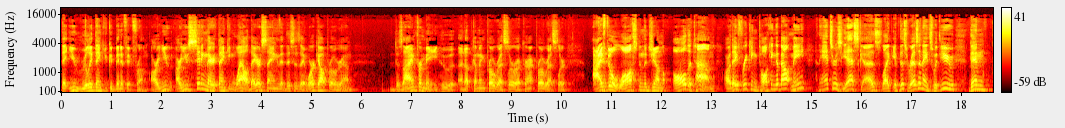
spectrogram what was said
that you really think you could benefit from? Are you are you sitting there thinking, wow, they are saying that this is a workout program designed for me, who an upcoming pro wrestler or a current pro wrestler, I feel lost in the gym all the time. Are they freaking talking about me? And the answer is yes, guys. Like if this resonates with you, then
